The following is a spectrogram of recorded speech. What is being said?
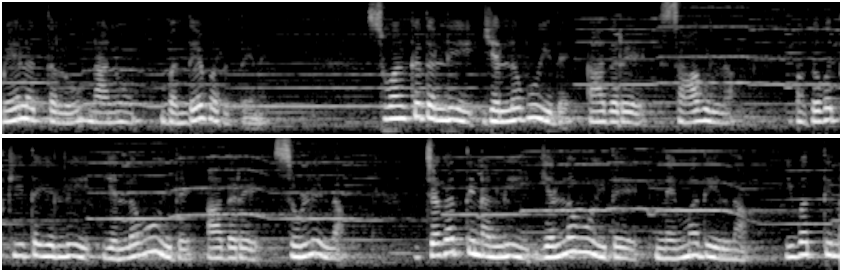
ಮೇಲೆತ್ತಲು ನಾನು ಬಂದೇ ಬರುತ್ತೇನೆ. ಸ್ವರ್ಗದಲ್ಲಿ ಎಲ್ಲವೂ ಇದೆ, ಆದರೆ ಸಾವಿಲ್ಲ. ಭಗವದ್ಗೀತೆಯಲ್ಲಿ ಎಲ್ಲವೂ ಇದೆ, ಆದರೆ ಸುಳ್ಳಿಲ್ಲ. ಜಗತ್ತಿನಲ್ಲಿ ಎಲ್ಲವೂ ಇದೆ, ನೆಮ್ಮದಿ ಇಲ್ಲ. ಇವತ್ತಿನ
